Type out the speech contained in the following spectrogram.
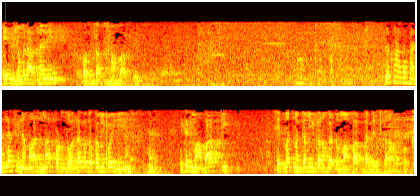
ایک جملہ اپنے لیے اور دس ماں باپ کے لیے. دیکھو اگر میں اللہ کی نماز نہ پڑھوں تو اللہ کو تو کمی کوئی نہیں نا لیکن ماں باپ کی خدمت میں کمی کروں گا تو ماں باپ کا دل خراب ہوگا۔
